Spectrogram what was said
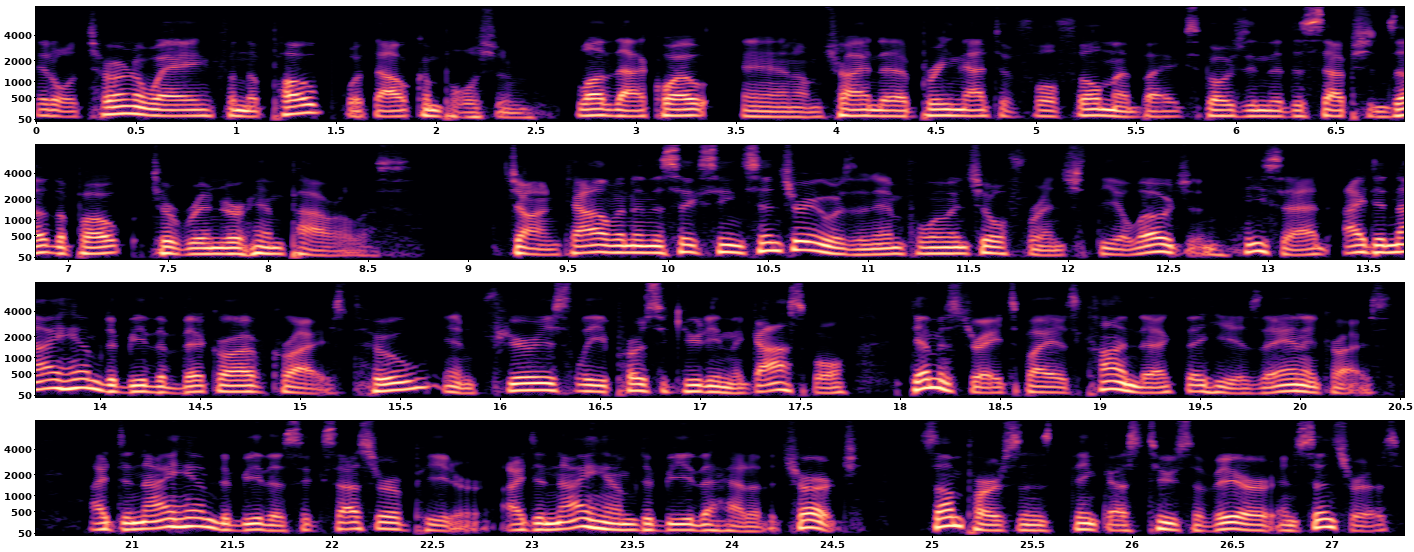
it will turn away from the Pope without compulsion. Love that quote, and I'm trying to bring that to fulfillment by exposing the deceptions of the Pope to render him powerless. John Calvin in the 16th century was an influential French theologian. He said, I deny him to be the vicar of Christ, who, in furiously persecuting the gospel, demonstrates by his conduct that he is the Antichrist. I deny him to be the successor of Peter. I deny him to be the head of the church. Some persons think us too severe and censorious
